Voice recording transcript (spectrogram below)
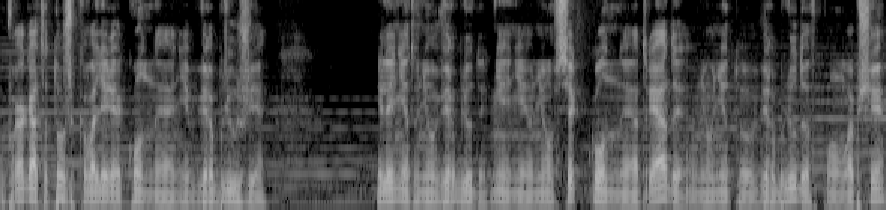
у врага-то тоже кавалерия конная, а не верблюжья. Или нет, у него верблюды? Не-не, у него все конные отряды, у него нету верблюдов, по-моему, вообще.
